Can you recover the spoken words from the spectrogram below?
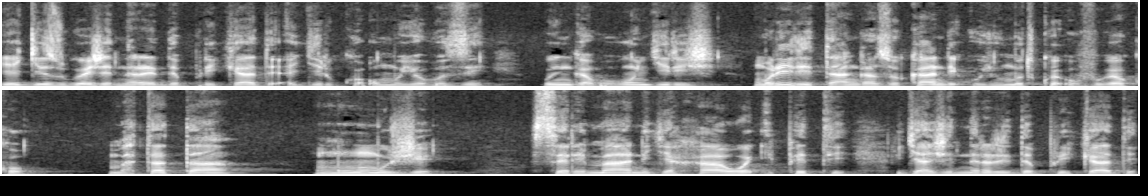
yagizwe generale de brigade agirwa umuyobozi w'ingabo wungirije. Muri iri tangazo kandi uyu mutwe uvuga ko matata mumuje seremani yahawe ipeti rya generale de brigade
